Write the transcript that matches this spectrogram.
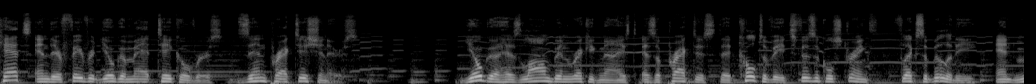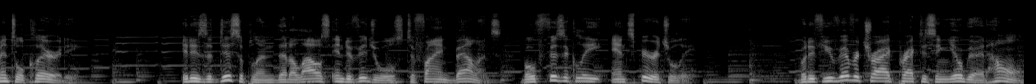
Cats and their favorite yoga mat takeovers, Zen practitioners. Yoga has long been recognized as a practice that cultivates physical strength, flexibility, and mental clarity. It is a discipline that allows individuals to find balance, both physically and spiritually. But if you've ever tried practicing yoga at home,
